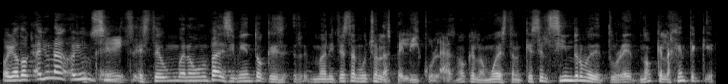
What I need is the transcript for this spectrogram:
Oiga, Doc, hay, una, hay un, este, un, bueno, un padecimiento que manifiesta mucho en las películas, ¿no? Que lo muestran, que es el síndrome de Tourette, ¿no? Que la gente que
